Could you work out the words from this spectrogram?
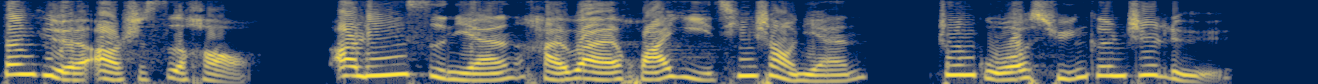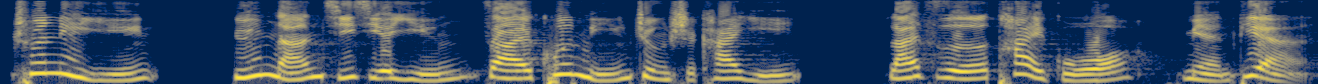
三月二十四号，二零一四年海外华裔青少年中国寻根之旅春丽营。云南集结营在昆明正式开营，来自泰国、缅甸、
